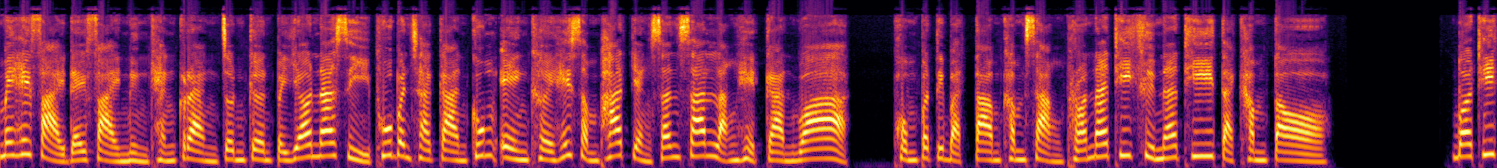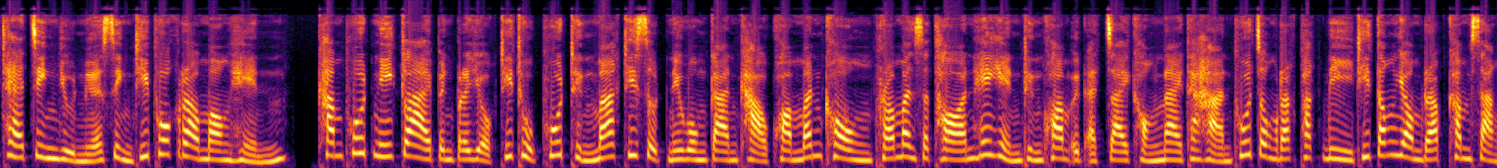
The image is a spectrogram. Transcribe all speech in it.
ไม่ให้ฝ่ายใดฝ่ายหนึ่งแข็งแกร่งจนเกินไปย่อหน้าสี่ผู้บัญชาการกุ้งเองเคยให้สัมภาษณ์อย่างสั้น ๆ หลังเหตุการณ์ว่า ผมปฏิบัติตามคำสั่งเพราะหน้าที่คือหน้าที่แต่คำต่อบอที่แท้จริงอยู่เหนือสิ่งที่พวกเรามองเห็น คำพูดนี้กลายเป็นประโยคที่ถูกพูดถึงมากที่สุดในวงการข่าวความมั่นคง เพราะมันสะท้อนให้เห็นถึงความอึดอัดใจของนายทหารผู้จงรักภักดีที่ต้องยอมรับคำสั่ง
